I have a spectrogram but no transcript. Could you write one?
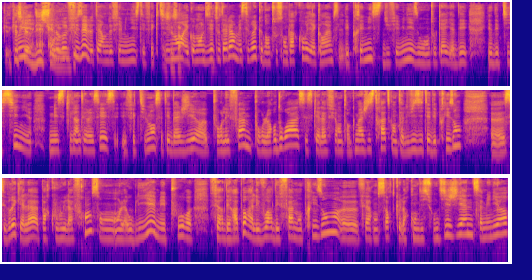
Qu'est-ce qu'elle dit sur elle refusait le terme de féministe, effectivement, et comme on le disait tout à l'heure, mais c'est vrai que dans tout son parcours, il y a quand même les prémices du féminisme, ou en tout cas, il y a des, il y a des petits signes. Mais ce qui l'intéressait, effectivement, c'était d'agir pour les femmes, pour leurs droits. C'est ce qu'elle a fait en tant que magistrate quand elle visitait des prisons. Euh, c'est vrai qu'elle a parcouru la France, on, l'a oublié, mais pour faire des rapports, aller voir des femmes en prison, euh, faire en sorte que leurs conditions d'hygiène s'améliorent.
